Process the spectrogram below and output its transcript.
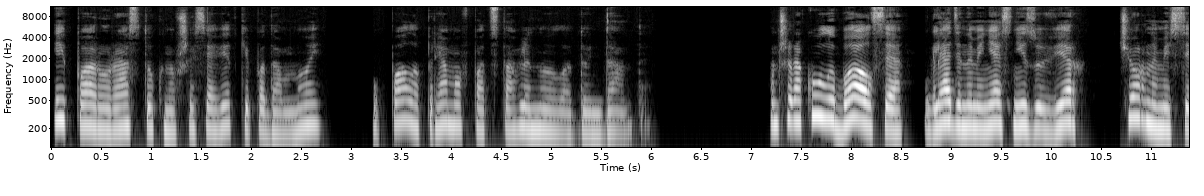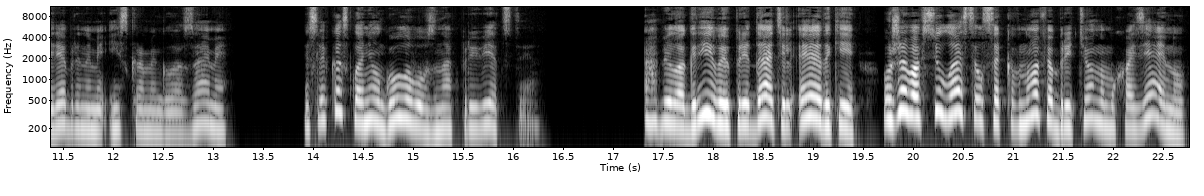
и, пару раз стукнувшись о ветки подо мной, упала прямо в подставленную ладонь Данте. Он широко улыбался, глядя на меня снизу вверх, черными с серебряными искрами глазами, и слегка склонил голову в знак приветствия. А белогривый предатель эдакий уже вовсю ластился к вновь обретенному хозяину,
